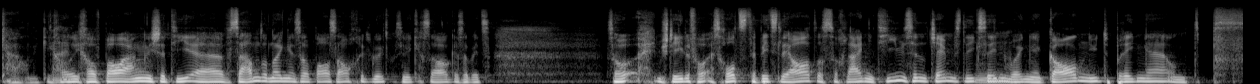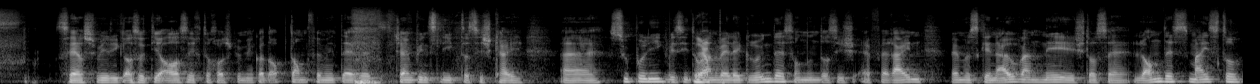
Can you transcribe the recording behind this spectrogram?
Keine Ahnung. Ich, habe, ich habe auf ein paar englische äh, Sender noch so ein paar Sachen geschaut, was ich wirklich sagen. Also jetzt, so im Stil von, es kotzt ein bisschen an, dass so kleine Teams in der Champions League sind, mhm. die irgendwie gar nichts bringen und pff, sehr schwierig. Also die Ansicht, du kannst bei mir gerade abdampfen mit der Champions League. Das ist keine äh, Super League, wie sie da ja. wollen gründen, sondern das ist ein Verein, wenn man es genau nehmen ist das ein Landesmeister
